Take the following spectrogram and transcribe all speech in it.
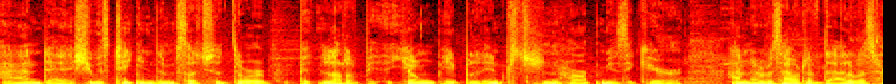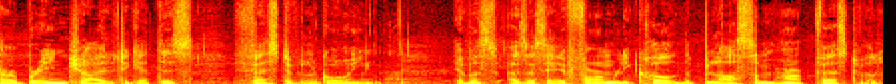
And uh, she was teaching them such that there were a lot of young people interested in harp music here. And it was out of that, it was her brainchild to get this festival going. It was, as I say, formerly called the Blossom Harp Festival.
